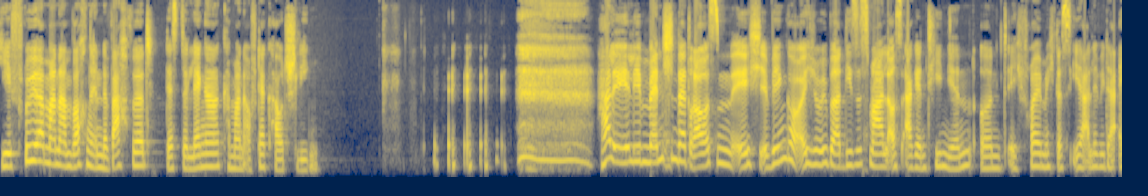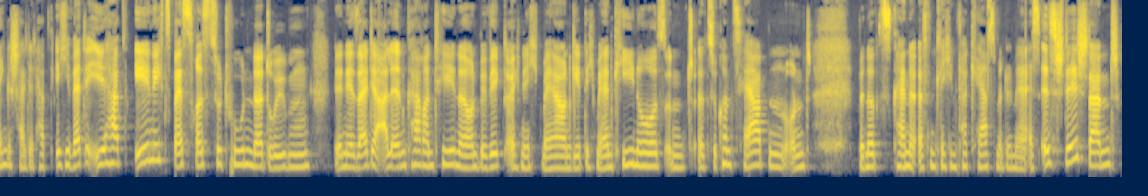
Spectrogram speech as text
Je früher man am Wochenende wach wird, desto länger kann man auf der Couch liegen. Hallo ihr lieben Menschen da draußen, ich winke euch rüber dieses Mal aus Argentinien und ich freue mich, dass ihr alle wieder eingeschaltet habt. Ich wette, ihr habt eh nichts Besseres zu tun da drüben, denn ihr seid ja alle in Quarantäne und bewegt euch nicht mehr und geht nicht mehr in Kinos und äh, zu Konzerten und benutzt keine öffentlichen Verkehrsmittel mehr. Es ist Stillstand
